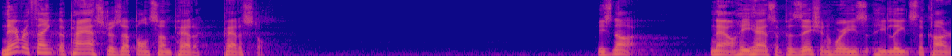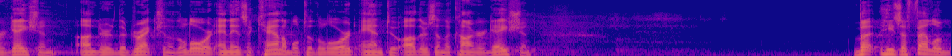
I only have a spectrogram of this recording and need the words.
never think the pastor's up on some pedestal. He's not. Now, he has a position where he leads the congregation under the direction of the Lord and is accountable to the Lord and to others in the congregation. But he's a fellow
